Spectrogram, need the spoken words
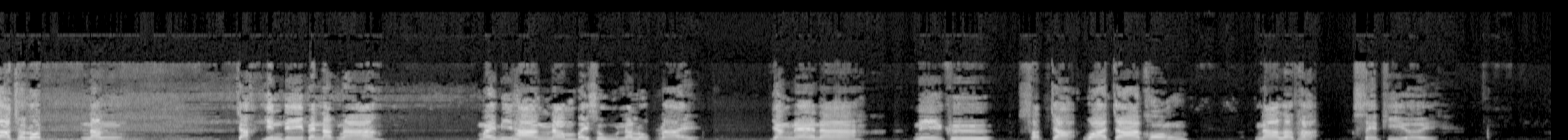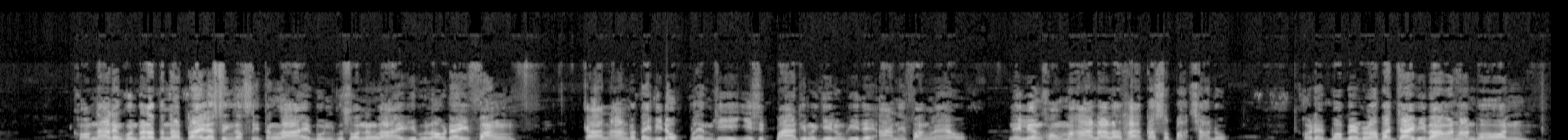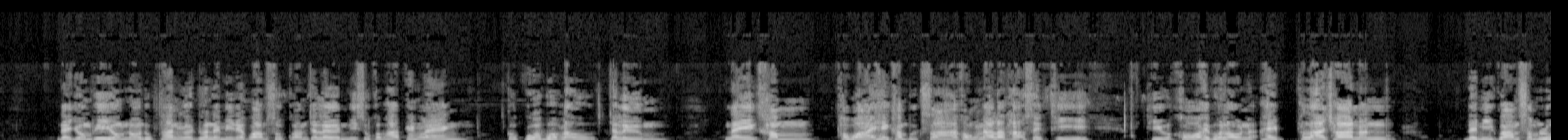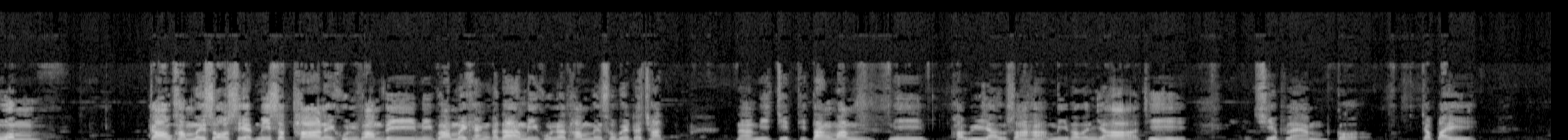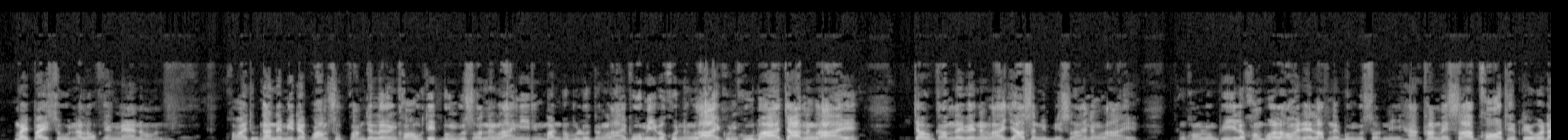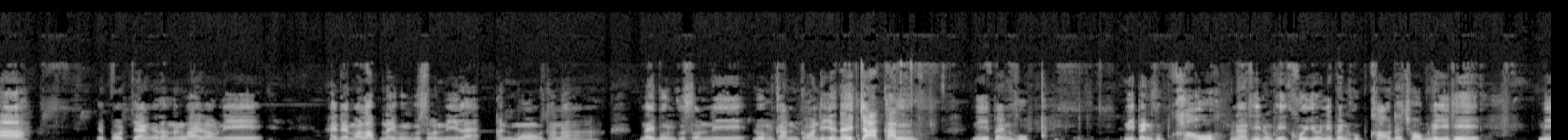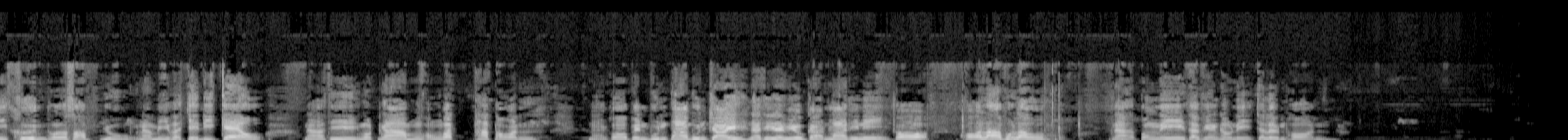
ราชรถนั้นจะยินดีเป็นหนักหนา ไม่มีทางนำไปสู่นรกได้ อย่างแน่นา นี่คือสัจจะวาจาของนาลทะเศรษฐีเอ่ย ขออำนาจแห่งคุณพระรัตนตรัยและสิ่งศักดิ์สิทธิ์ทั้งหลายบุญกุศลทั้งหลายที่พวกเราได้ฟังการอ่านพระไตรปิฎกเล่มที่ 28 ที่เมื่อกี้หลวงพี่ได้อ่านให้ฟังแล้ว ในเรื่องของมหานาลทะกัสสปะชาดก ขอได้โปรดเป็นพระปัจจัยพิบาลมาทานพรแด่โยมพี่โยมน้องทุกท่านขอท่านได้มีแต่ความสุขความเจริญ มีสุขภาพแข็งแรง ก็กลัวพวกเราจะลืมในคำถวายให้คำปรึกษาของนาลทะเศรษฐี ที่ขอให้พวกเราให้พระราชานั้น ได้มีความสำรวม กล่าวคำไม่ส่อเสียด มีศรัทธาในคุณความดี มีความไม่แข็งกระด้าง มีคุณธรรมเป็นเสวตฉัตรนะมีจิตที่ตั้งมั่น มีพระวิยะอุตสาหะ มีพระปัญญาที่เฉียบแหลมก็จะไปไม่ไปสู่นรกอย่างแน่นอน ขอให้ทุกท่านได้มีแต่ความสุขความเจริญขออุทิศบุญกุศลทั้งหลายนี้ถึงบรรพบุรุษทั้งหลายผู้มีพระคุณทั้งหลาย คุณครูบาอาจารย์ทั้งหลาย เจ้ากรรมนายเวรทั้งหลายญาติสนิทมิตรสหายทั้งหลาย ทั้งของหลวงพี่และของพวกเราให้ได้รับในบุญกุศลนี้ หากท่านไม่ทราบขอเทพเทวดาได้โปรดแจ้งกับท่านทั้งหลายเหล่านี้ ให้ได้มารับในบุญกุศลนี้และอนุโมทนาในบุญกุศลนี้ร่วมกันก่อนที่จะได้จากกันนี้เป็นหุบ นี่เป็นหุบเขานะที่หลวงพี่คุยอยู่นี่เป็นหุบเขา แต่โชคดีที่มีคลื่นโทรศัพท์อยู่นะมีพระเจดีย์แก้วนะที่งดงามของวัดทาตอนนะก็เป็นบุญตาบุญใจนะที่ได้มีโอกาสมาที่นี่ ก็ขอลาพวกเรา นะตรงนี้แต่เพียงเท่านี้เจริญพร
